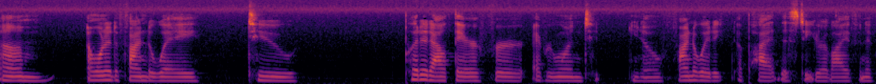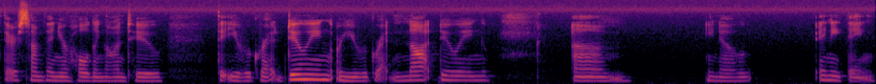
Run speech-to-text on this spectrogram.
um, I wanted to find a way to put it out there for everyone to, you know, find a way to apply this to your life. And if there's something you're holding on to that you regret doing or you regret not doing, um, you know, anything,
